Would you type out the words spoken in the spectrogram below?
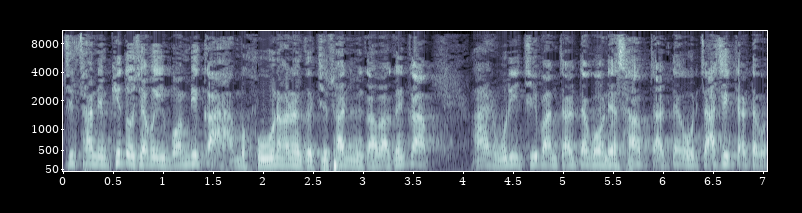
집사님 기도 제목이 뭡니까? 뭐, 후원하는 그 집사님인가 봐. 그러니까, 아, 우리 집안 잘 되고, 내 사업 잘 되고, 우리 자식 잘 되고,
